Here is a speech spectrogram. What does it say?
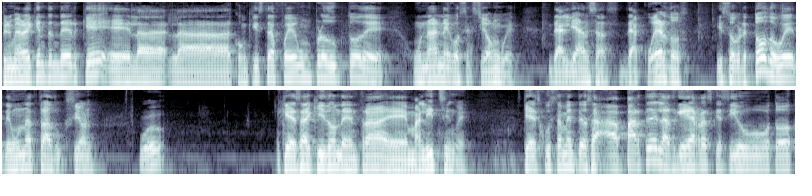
primero hay que entender que eh, la, la conquista fue un producto de una negociación, güey, de alianzas, de acuerdos y sobre todo, güey, de una traducción. Wow. Que es aquí donde entra eh, Malitzin, güey. Que es justamente, o sea, aparte de las guerras que sí hubo todo,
